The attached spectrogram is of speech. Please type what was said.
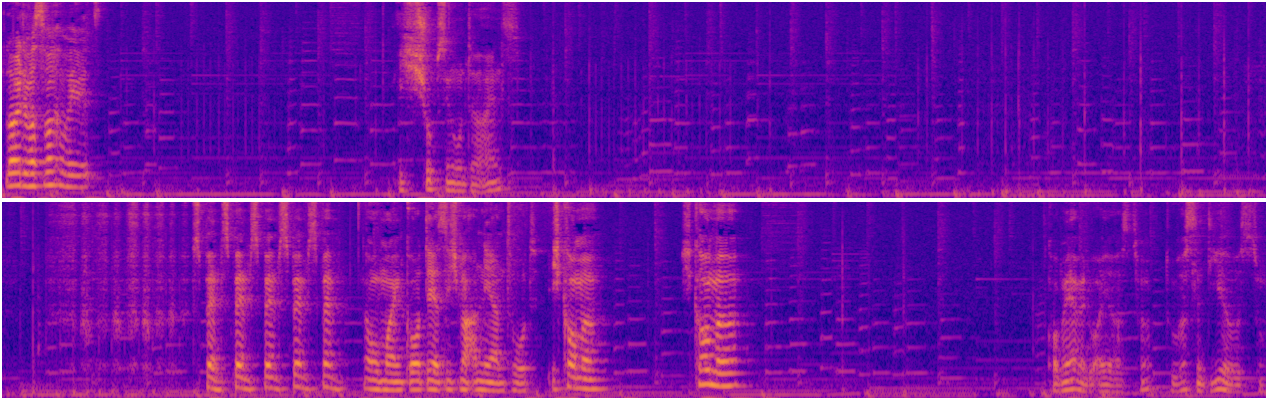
Leute, was machen wir jetzt? Ich schubs ihn unter 1. Spam, Spam, Spam, Spam, Spam. Oh mein Gott, der ist nicht mal annähernd tot. Ich komme. Ich komme. Komm her, wenn du Eier hast. Du hast eine Dia-Rüstung.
